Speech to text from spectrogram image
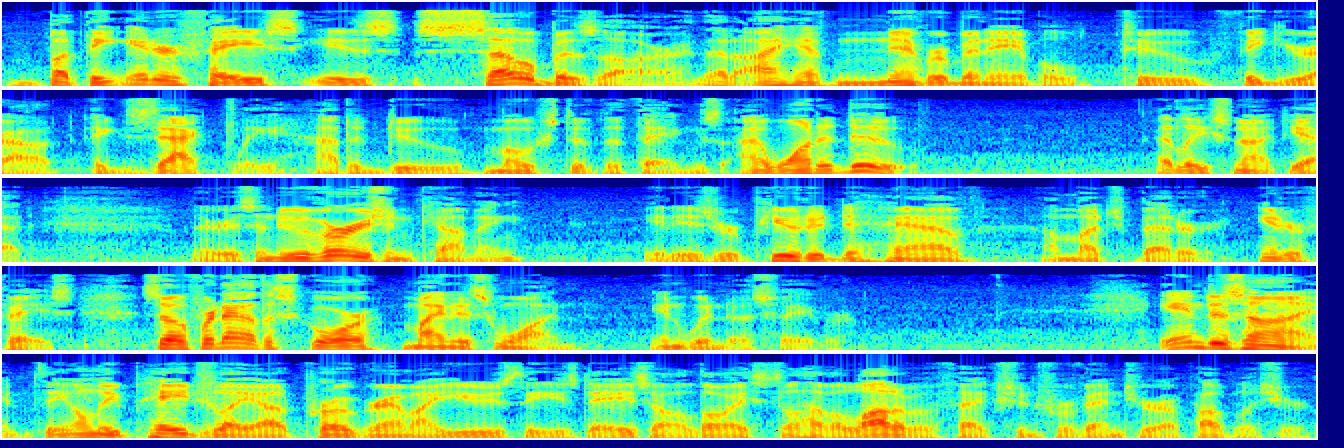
but the interface is so bizarre that I have never been able to figure out exactly how to do most of the things I want to do. At least not yet. There is a new version coming. It is reputed to have a much better interface. So for now, the score minus one in Windows favor. InDesign, the only page layout program I use these days, although I still have a lot of affection for Ventura Publisher.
